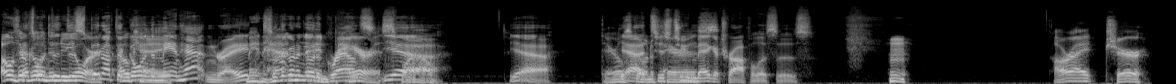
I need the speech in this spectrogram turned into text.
oh, they're That's going to the, New the York. spin-off, they're going to Manhattan, right? so they're going to go to ground. Paris. Yeah. Wow. Yeah. Daryl's yeah, going it's to just Paris. two megatropolises. Hmm. All right, sure.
